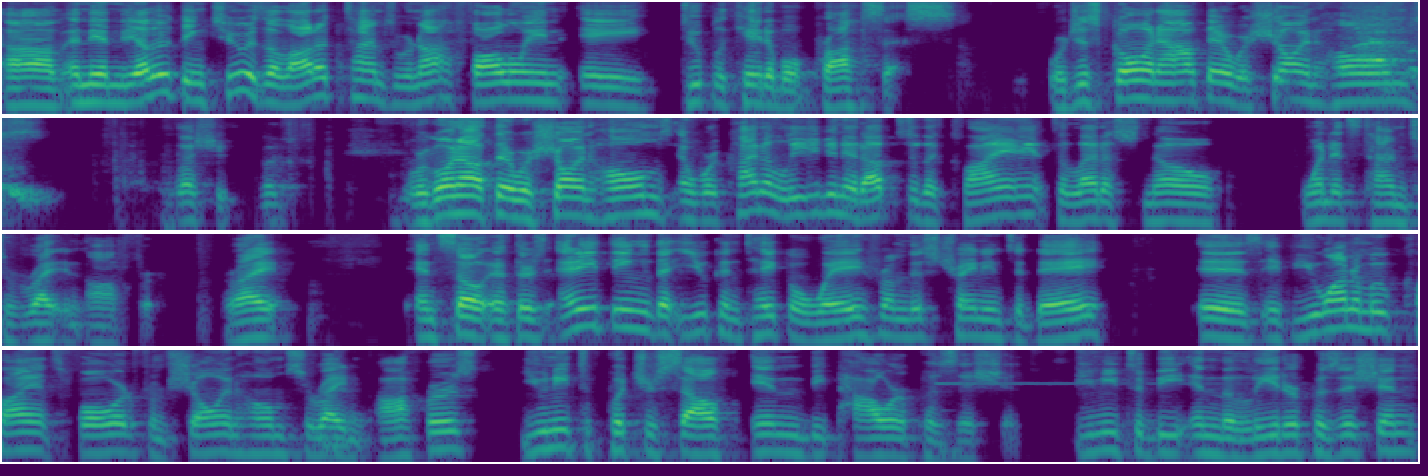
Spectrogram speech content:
Um, and then the other thing too is a lot of times we're not following a duplicatable process. We're just going out there we're showing homes Bless you. We're going out there, we're showing homes, and we're kind of leaving it up to the client to let us know when it's time to write an offer, right? And so, if there's anything that you can take away from this training today, is if you want to move clients forward from showing homes to writing offers, you need to put yourself in the power position. You need to be in the leader position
